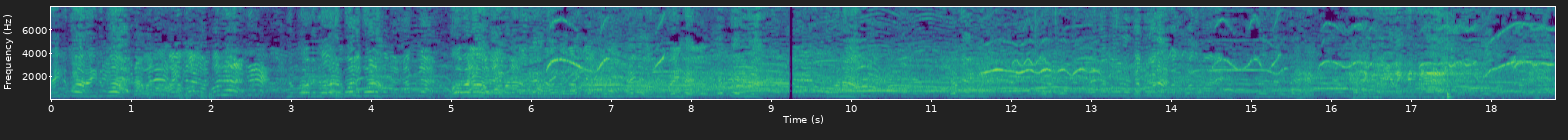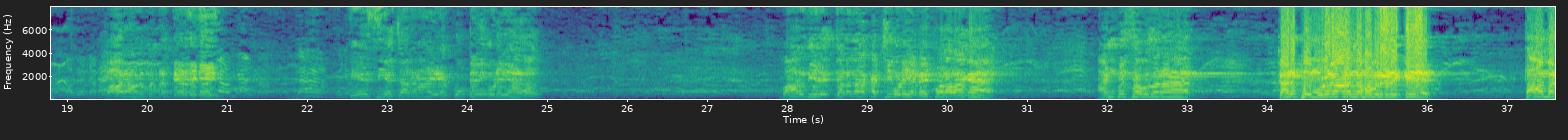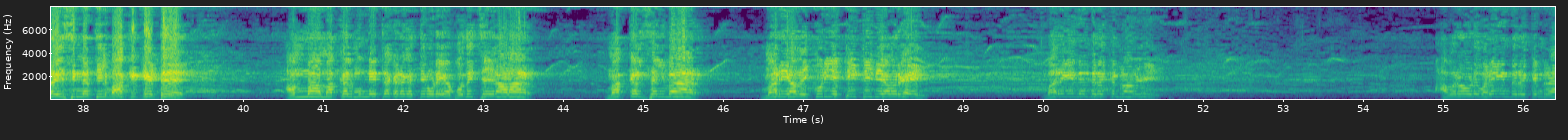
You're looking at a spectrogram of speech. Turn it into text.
Right போ right போ போடு போடு போடு போடு. போகணும் பாராளுமன்ற தேர்தலில் தேசிய ஜனநாயக கூட்டணியுடைய பாரதிய ஜனதா கட்சியுடைய வேட்பாளராக அன்பு சகோதரர் கருப்பு முருகானந்தம் அவர்களுக்கு தாமரை சின்னத்தில் வாக்கு கேட்டு அம்மா மக்கள் முன்னேற்ற கழகத்தினுடைய பொதுச் செயலாளர் மக்கள் செல்வர் மரியாதைக்குரிய டிடிவி அவர்கள் வருகை தந்திருக்கின்றார்கள். அவரோடு வருகின்றிருக்கின்ற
